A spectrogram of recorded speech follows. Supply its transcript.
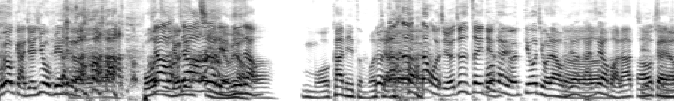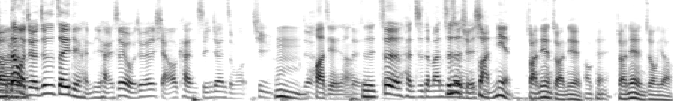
我有感觉右边那个脖子有点紧，有没有脸就是这？样。啊嗯，我看你怎么讲。但但但我觉得就是这一点 通，常有人丢球来，我们要还是要把它解决。OK，OK 但我觉得就是这一点很厉害，所以我就会想要看实习教练怎么去，嗯，化解这样对，就是这很值得蛮就是值得学习。转念。转念转念。OK，转念很重要。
